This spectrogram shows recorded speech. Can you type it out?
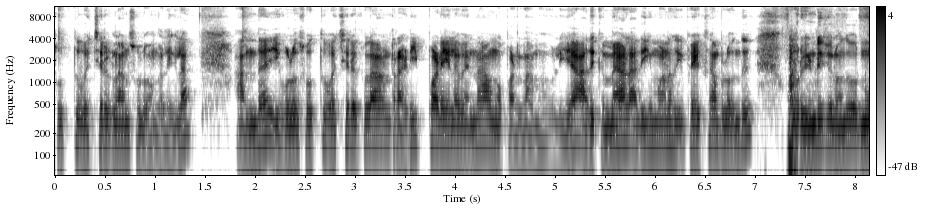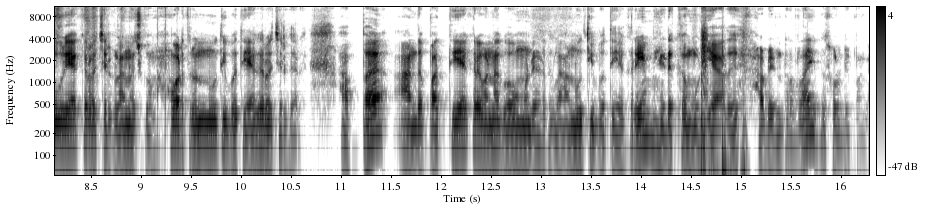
சொத்து வச்சிருக்கலாம்னு சொல்லுவாங்க இல்லைங்களா? அந்த இவ்வளோ சொத்து வச்சிருக்கலான்ற அடிப்படையில் வேணால் அவங்க பண்ணலாமா இல்லையா அதுக்கு மேலே அதிகமான இப்போ எக்ஸாம்பிள் வந்து ஒரு இண்டிவிஜுவல் வந்து ஒரு நூறு ஏக்கர் வச்சிருக்கலாம்னு வச்சுக்கோங்க. ஒருத்தர் வந்து நூற்றி பத்து ஏக்கர் வச்சுருக்காரு. அப்போ அந்த பத்து ஏக்கரை வேணால் கவர்மெண்ட் எடுத்துக்கலாம். நூற்றி பத்து ஏக்கரையும் எடுக்க முடியாது அப்படின்றது தான் இது சொல்லியிருப்பாங்க.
